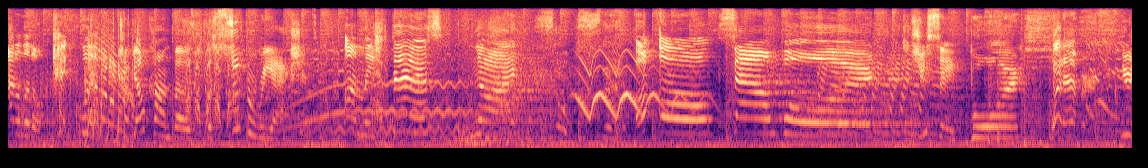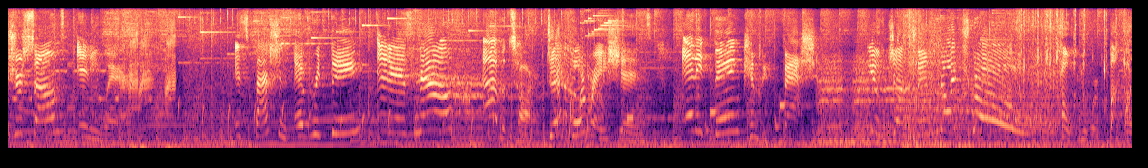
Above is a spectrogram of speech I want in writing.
Add a little kick to your combos with super reactions. Unleash Board? Whatever. Use your sounds anywhere. It's fashion everything? It is now Avatar Decorations. Anything can be fashion. You've just been Nitro! Hope you were buckled.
